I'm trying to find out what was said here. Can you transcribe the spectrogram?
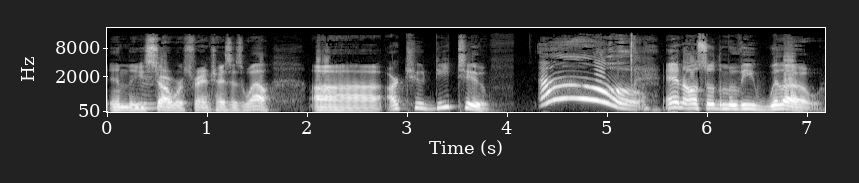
in Mm-hmm. the Star Wars franchise as well. Uh, R two D two. Oh. and also the movie Willow.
